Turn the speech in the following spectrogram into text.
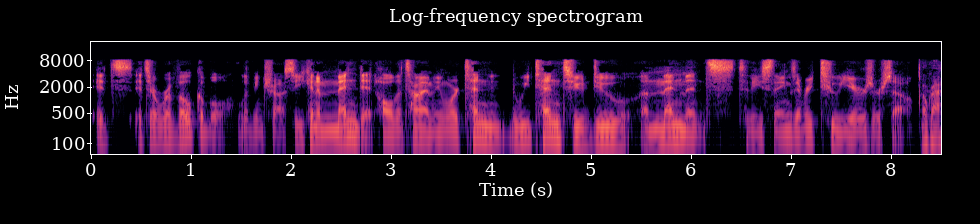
it's it's a revocable living trust, so you can amend it all the time. I mean, we're tend we tend to do amendments to these things every two years or so. Okay,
